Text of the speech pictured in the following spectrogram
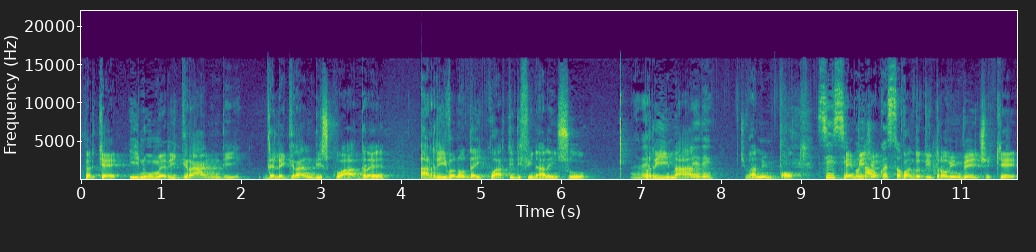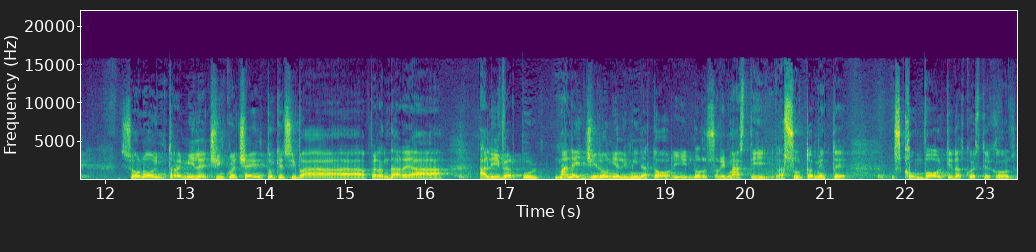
perché i numeri grandi delle grandi squadre arrivano dai quarti di finale in su. Prima Vedi? ci vanno in pochi. Sì, sì, e invece no, questo... quando ti trovi invece che sono in 3500 che si va per andare a, a, Liverpool, ma nei gironi eliminatori loro sono rimasti assolutamente sconvolti da queste cose.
